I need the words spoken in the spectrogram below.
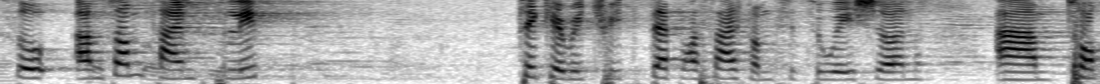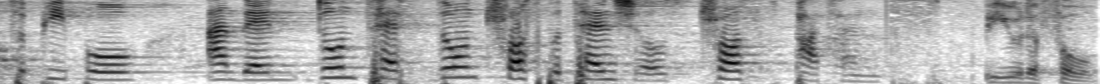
So um, sometimes sleep, take a retreat, step aside from the situation, um, talk to people, and then don't test, don't trust potentials, trust patterns. Beautiful.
